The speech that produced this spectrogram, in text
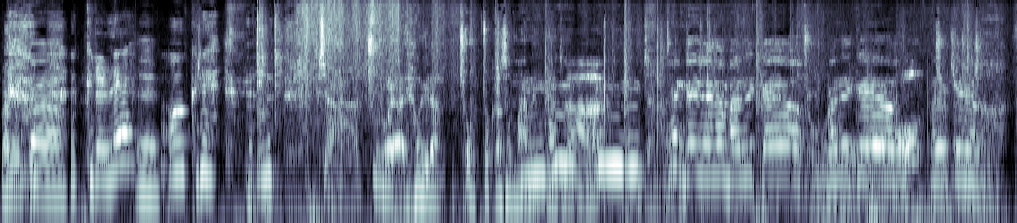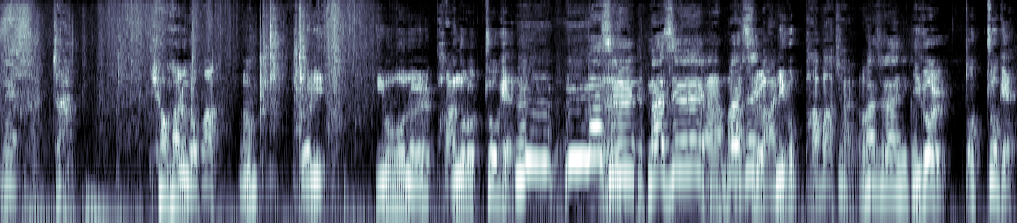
마늘 까. 그럴래? 예. 어 그래. 자, 준호야 형이랑 저쪽 가서 마늘 까자. 장거리 형아 마늘 까요, 마늘 까요, 어, 마늘 자, 자, 까요. 자. 네. 자, 형 하는 거 봐. 어? 여기 이 부분을 반으로 쪼개. 맛을, 맛을, 아, 맛을 아니고 봐봐 잘. 어? 맛을 아니고. 이걸 또 쪼개.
